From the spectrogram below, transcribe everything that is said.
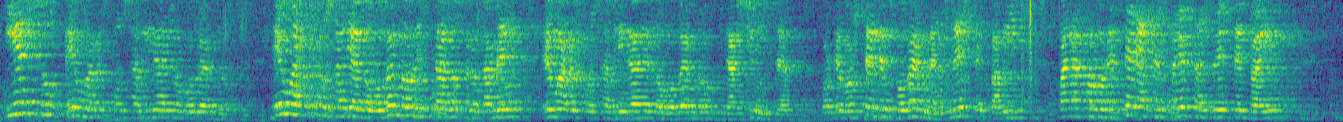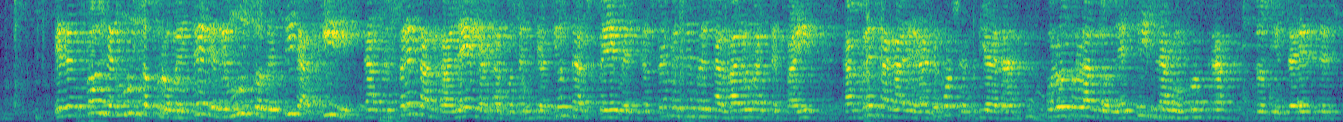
E iso é unha responsabilidade do goberno É unha responsabilidade do goberno do Estado, pero tamén é unha responsabilidade do goberno da Xunta, porque vostedes gobernan neste país para favorecer as empresas deste país E despois de moito prometer e de moito decir aquí das empresas galegas, da potenciación das PEMES, que as PEMES sempre salvaron a este país, que a empresa galega se potenciara, por outro lado, legislan en contra dos intereses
